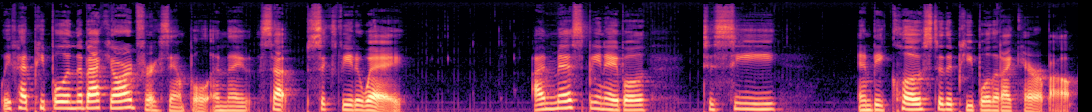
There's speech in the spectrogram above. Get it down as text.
we've had people in the backyard, for example, and they sat six feet away. I miss being able to see and be close to the people that I care about.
